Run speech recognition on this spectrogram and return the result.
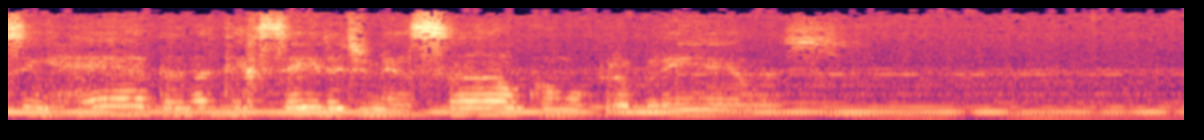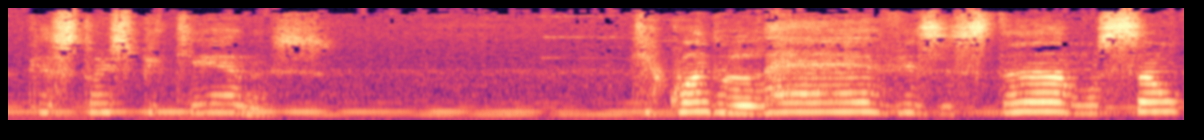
nos enreda na terceira dimensão como problemas, questões pequenas, que quando leves estamos são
